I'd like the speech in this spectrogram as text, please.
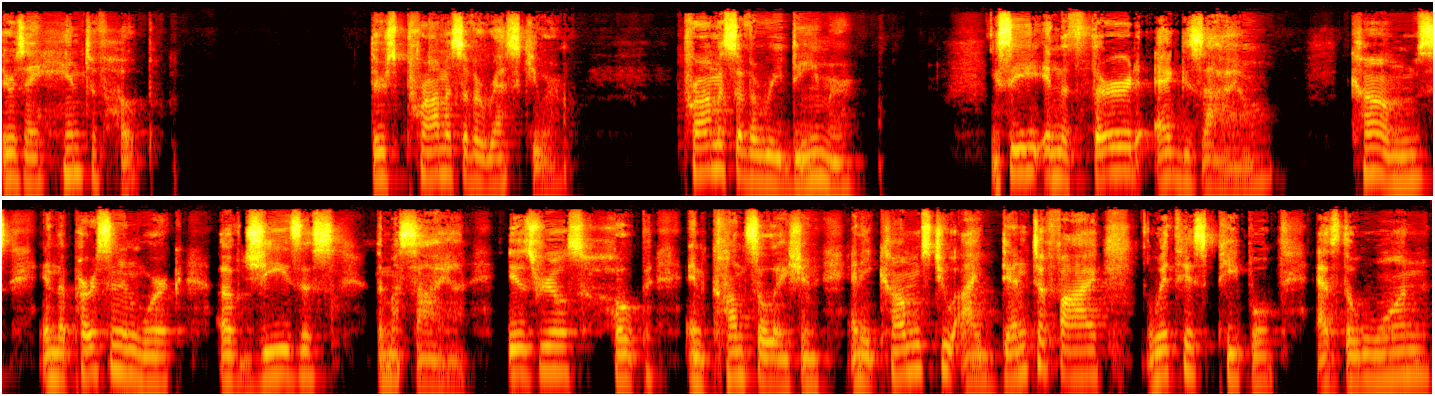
there's a hint of hope. There's promise of a rescuer, promise of a redeemer. You see, in the third exile comes in the person and work of Jesus the Messiah, Israel's hope and consolation. And he comes to identify with his people as the one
